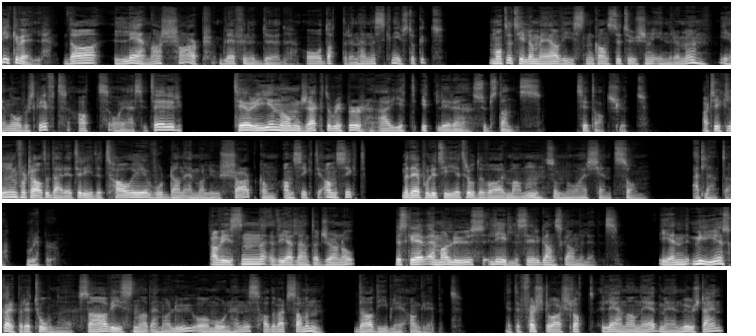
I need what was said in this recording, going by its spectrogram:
Likevel, da Lena Sharp ble funnet død og datteren hennes knivstukket, måtte til og med avisen Constitution innrømme, i en overskrift, at, og jeg siterer, teorien om Jack the Ripper er gitt ytterligere substans. Sitat slutt. Artikkelen fortalte deretter i detalj hvordan Emma Lou Sharp kom ansikt til ansikt med det politiet trodde var mannen som nå er kjent som Atlanta Ripper. Avisen The Atlanta Journal beskrev Emma Lues lidelser ganske annerledes. I en mye skarpere tone sa avisen at Emma Lue og moren hennes hadde vært sammen da de ble angrepet. Etter først å ha slått Lena ned med en murstein,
